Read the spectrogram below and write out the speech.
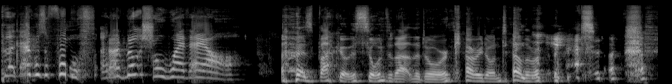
But there was a fourth, and I'm not sure where they are. as Bacco has sauntered out the door and carried on down the road.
